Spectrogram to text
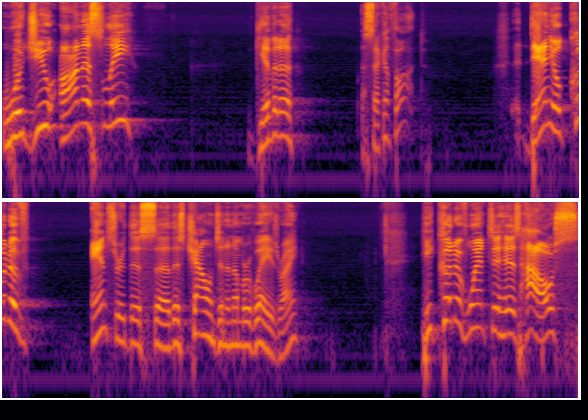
would you honestly give it a, a second thought? Daniel could have answered this, uh, this challenge in a number of ways, right? He could have went to his house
